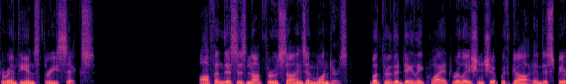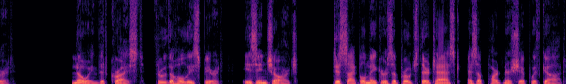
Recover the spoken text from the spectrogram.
Corinthians 3 6. Often this is not through signs and wonders, but through the daily quiet relationship with God and the Spirit. Knowing that Christ, through the Holy Spirit, is in charge, disciple makers approach their task as a partnership with God.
